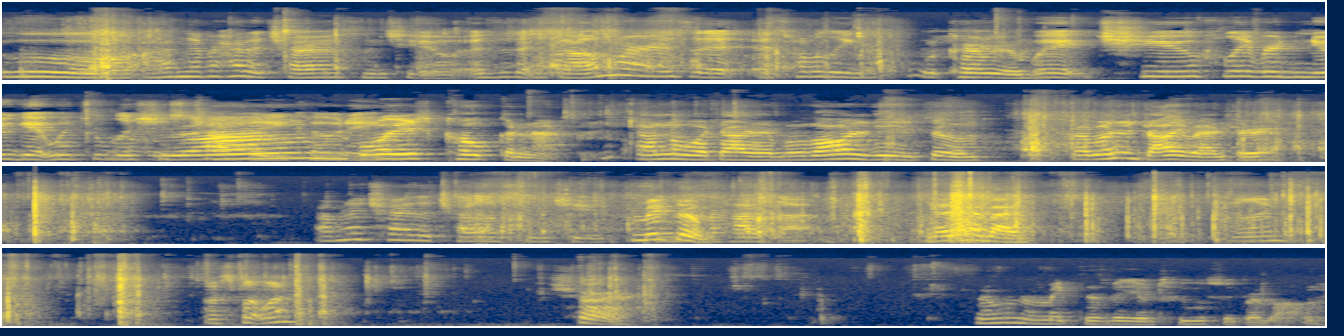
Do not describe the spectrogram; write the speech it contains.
Ooh, I've never had a Charleston Chew. Is it a gum or is it? It's probably Okay. wait chew flavored nougat with delicious chocolatey Young coating. Boys Coconut. I don't know what that is, but got one of these too. I went to Jolly Rancher. I'm gonna try the Charleston Chew. Me I've too. never had that. Let's have I. Really? A split one? Sure. I don't want to make this video too super long.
